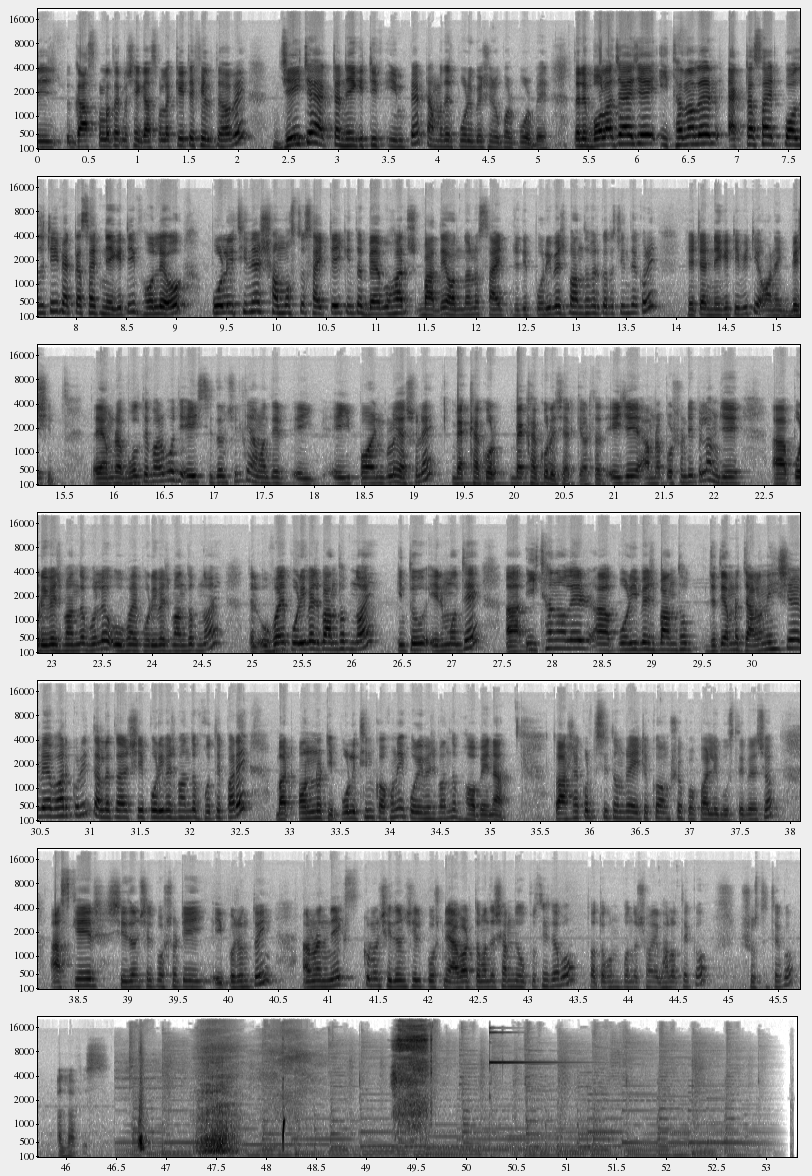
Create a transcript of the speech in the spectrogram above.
যে গাছপালা থাকলে সেই গাছপালা কেটে ফেলতে হবে, যেইটা একটা নেগেটিভ ইম্প্যাক্ট আমাদের পরিবেশের উপর পড়বে। তাহলে বলা যায় যে ইথানলের একটা সাইড পজিটিভ একটা সাইড নেগেটিভ হলেও পলিথিনের সমস্ত সাইডটাই কিন্তু ব্যবহার বাদে অন্যান্য সাইড যদি পরিবেশ বান্ধবের কথা চিন্তা করি সেটার নেগেটিভিটি অনেক বেশি। তাই আমরা বলতে পারব যে এই সৃজনশীলটি আমাদের এই এই পয়েন্টগুলোই আসলে ব্যাখ্যা ব্যাখ্যা করেছে আর কি অর্থাৎ এই যে আমরা প্রশ্নটি পেলাম যে পরিবেশ বান্ধব হলে উভয় পরিবেশ বান্ধব নয়, তাহলে উভয় পরিবেশ বান্ধব নয় কিন্তু এর মধ্যে ইথানলের পরিবেশ বান্ধব যদি আমরা জ্বালানি হিসেবে ব্যবহার করি, তাহলে তার সেই পরিবেশ বান্ধব হতে পারে বাট অন্যটি, পলিথিন কখনোই পরিবেশ বান্ধব হবে না। তো আশা করছি তোমরা এইটুকু অংশ প্রপারলি বুঝতে পেরেছ। আজকের সৃজনশীল প্রশ্নটি এই পর্যন্তই। আমরা নেক্সট কোনো সৃজনশীল প্রশ্নে আবার তোমাদের সামনে উপস্থিত হব। ততক্ষণ পর্যন্ত সময় ভালো থেকো, সুস্থ থেকো। আল্লাহ হাফিজ।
